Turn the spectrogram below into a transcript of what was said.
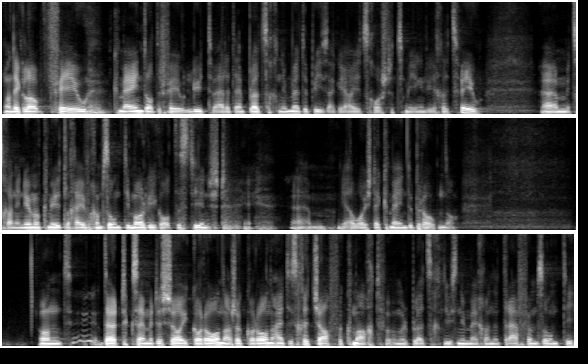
Und ich glaube, viele Gemeinden oder viele Leute wären dann plötzlich nicht mehr dabei, sagen, ja, jetzt kostet es mir irgendwie ein zu viel. Ähm, jetzt kann ich nicht mehr gemütlich einfach am Sonntagmorgen Gottesdienst. Ähm, ja, wo ist die Gemeinde überhaupt noch? Und dort sehen wir das schon in Corona. Schon Corona hat uns ein zu gemacht, wo wir plötzlich uns nicht mehr treffen können am Sonntag.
